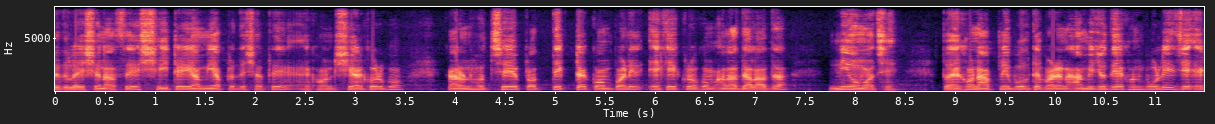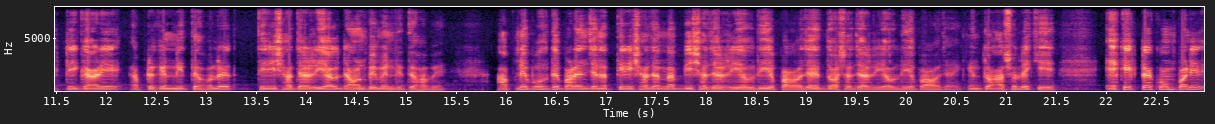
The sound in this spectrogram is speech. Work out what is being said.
রেগুলেশন আছে, সেইটাই আমি আপনাদের সাথে এখন শেয়ার করব। কারণ হচ্ছে প্রত্যেকটা কোম্পানির এক এক রকম আলাদা আলাদা নিয়ম আছে। তো এখন আপনি বলতে পারেন, আমি যদি এখন বলি যে একটি গাড়ি আপনাকে নিতে হলে তিরিশ হাজার রিয়াল ডাউন পেমেন্ট দিতে হবে। আপনি বলতে পারেন যে না, তিরিশ হাজার না, বিশ হাজার রিয়াল দিয়ে পাওয়া যায়, দশ হাজার রিয়াল দিয়ে পাওয়া যায়। কিন্তু আসলে কি এক একটা কোম্পানির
